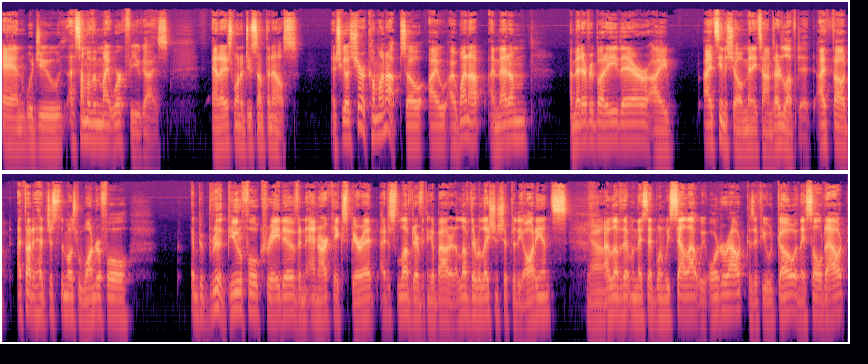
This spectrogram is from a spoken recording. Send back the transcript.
and would you? Uh, some of them might work for you guys, and I just want to do something else." And she goes, "Sure, come on up." So I I went up, I met him, I met everybody there. I I'd seen the show many times. I loved it. I thought I thought it had just the most wonderful really beautiful, creative, and anarchic spirit. I just loved everything about it. I loved their relationship to the audience. Yeah. I love that when they said when we sell out, we order out because if you would go and they sold out,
